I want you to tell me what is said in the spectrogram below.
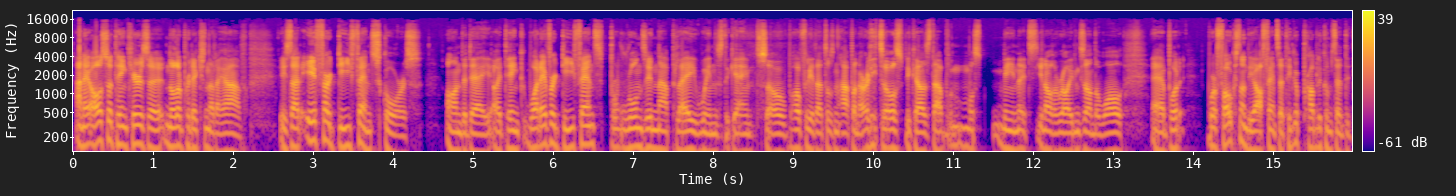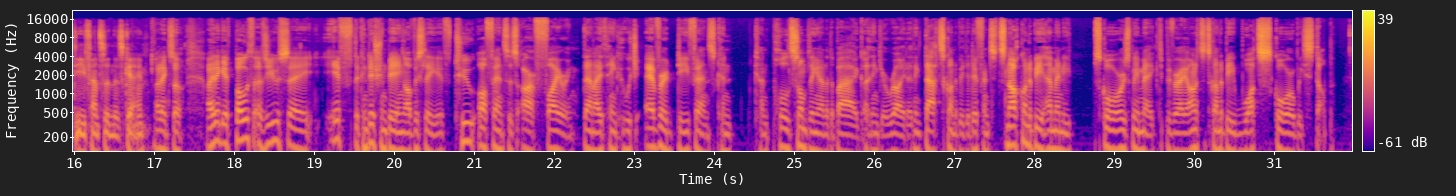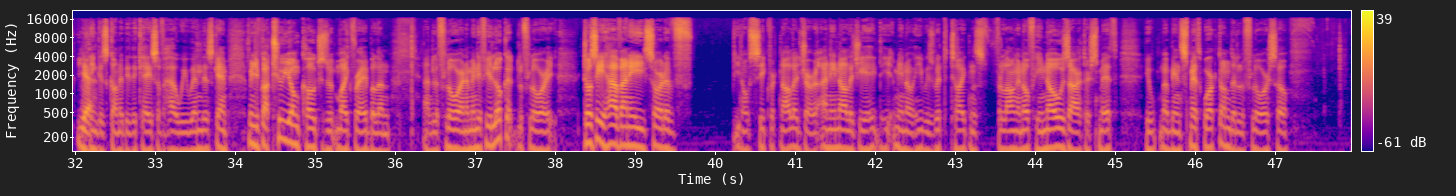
And I also think here's a, another prediction that I have is that if our defense scores, on the day. I think whatever defense runs in that play wins the game. So hopefully that doesn't happen early to us because that must mean it's you know the writing's on the wall. Uh, but we're focused on the offense. I think it probably comes down to defense in this game. I think so. I think if both, as you say, if the condition being obviously if two offenses are firing, then I think whichever defense can can pull something out of the bag. I think you're right. I think that's going to be the difference. It's not going to be how many scores we make. To be very honest, it's going to be what score we stop. Yeah. I think is going to be the case of how we win this game. I mean, you've got two young coaches with Mike Vrabel and and Lafleur, and I mean, if you look at Lafleur, does he have any sort of you know secret knowledge or any knowledge? He, he you know he was with the Titans for long enough. He knows Arthur Smith. He, I mean, Smith worked under Lafleur, so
